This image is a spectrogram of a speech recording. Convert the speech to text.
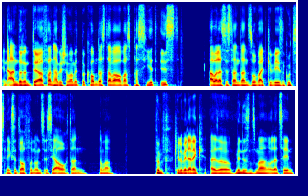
in anderen Dörfern habe ich schon mal mitbekommen, dass da auch was passiert ist. Aber das ist dann, dann so weit gewesen. Gut, das nächste Dorf von uns ist ja auch dann nochmal fünf Kilometer weg, also mindestens mal oder zehn.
